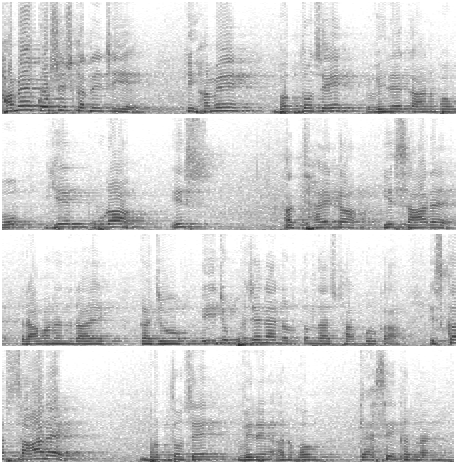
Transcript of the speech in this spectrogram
हमें कोशिश करनी चाहिए कि हमें भक्तों से विरह का अनुभव हो। ये पूरा इस अध्याय का, ये सार है रामानंद राय का जो, ये जो भजन है नरोत्तम दास ठाकुर का, इसका सार है भक्तों से विरह अनुभव। कैसे करना है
